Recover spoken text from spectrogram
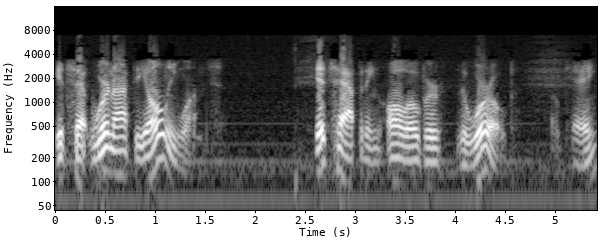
it's that we're not the only ones. It's happening all over the world. Okay?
